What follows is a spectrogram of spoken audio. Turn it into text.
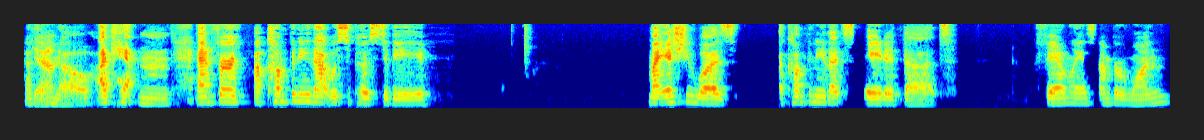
I yeah. no, I can't. Mm. And for a company that was supposed to be my issue was a company that stated that family is number one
